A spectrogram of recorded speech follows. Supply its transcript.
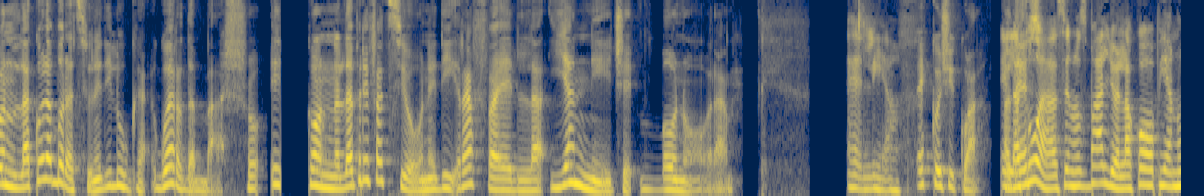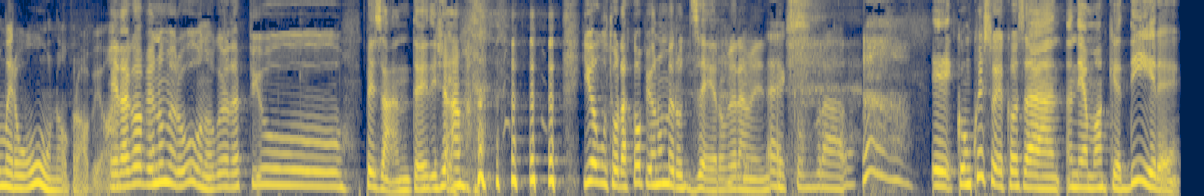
Con la collaborazione di Luca Guardabascio e con la prefazione di Raffaella Iannece Bonora. Eh, Lia. Eccoci qua. E la tua, se non sbaglio, è la copia numero uno proprio. eh? È la copia numero uno, quella più pesante, diciamo. Io ho avuto la copia numero zero, veramente. Ecco, brava. E con questo che cosa andiamo anche a dire?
